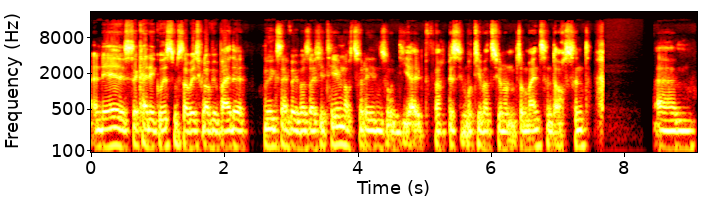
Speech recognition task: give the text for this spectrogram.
Äh, nee, ist ja kein Egoismus, aber ich glaube, wir beide mögen es einfach über solche Themen noch zu reden, so die einfach ein bisschen Motivation und so Mindset auch sind. Ähm,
